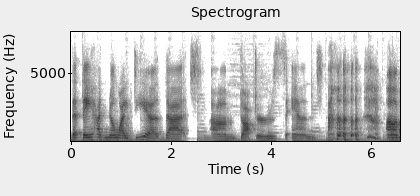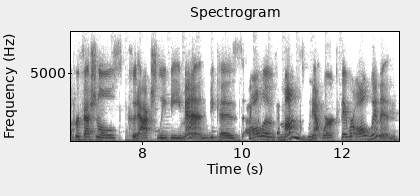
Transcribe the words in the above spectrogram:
that they had no idea that um, doctors and um, professionals could actually be men because all of mom's network they were all women.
